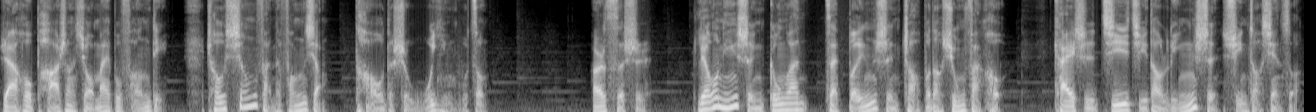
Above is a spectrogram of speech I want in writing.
然后爬上小卖部房顶，朝相反的方向逃的是无影无踪。而此时，辽宁省公安在本省找不到凶犯后，开始积极到邻省寻找线索。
